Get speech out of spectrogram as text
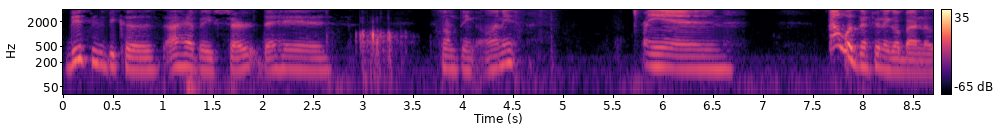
This is because I have a shirt that has something on it. And I wasn't finna go buy no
